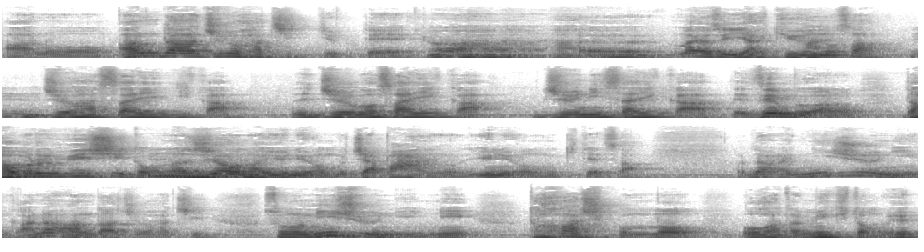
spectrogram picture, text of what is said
あのアンダー18って言って、まあ、要するに野球のさ、うん。18歳以下で15歳以下12歳以下って全部あの WBC と同じようなユニフォーム、ジャパンのユニフォーム着てさ。だから20人かなアンダー18その20人に高橋君も尾形美希とも選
